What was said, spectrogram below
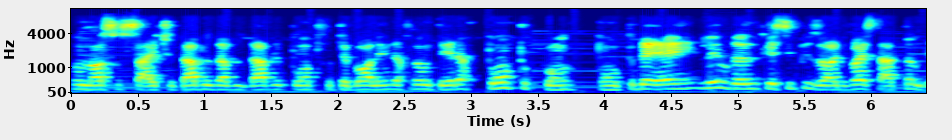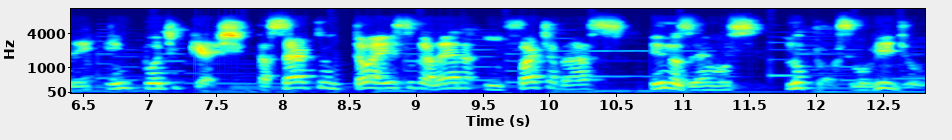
o nosso site www.futebolalendafronteira.com.br. Lembrando que esse episódio vai estar também em podcast, tá certo? Então é isso, galera. Um forte abraço e nos vemos no próximo vídeo.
